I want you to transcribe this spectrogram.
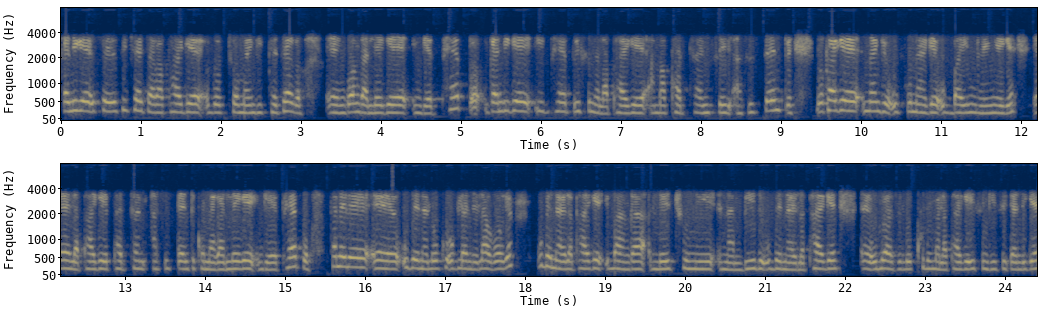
Kanti-ke sesitshetsha lapha-ke kokuthoma ngikuphetheko um ngwangaleke ngepep kanti-ke ipep ifuna lapha-ke ama-part time sale assistant. Lokha-ke nange ufuna-ke ukuba yingxenye-ke yaye lapha-ke part time assistant khonakaleke ngepep fanele um ube nalokhu okulandelako-ke ube nayo lapha-ke ibanga lechumi nambili ube nayo lapha-ke um ulwazi lokukhuluma lapha-ke isingisi. Kanti-ke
